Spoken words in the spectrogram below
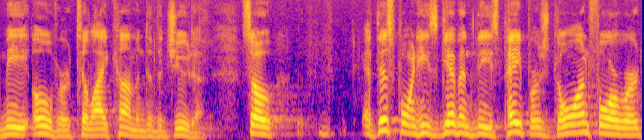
me over till I come into the Judah. So at this point, he's given these papers go on forward.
